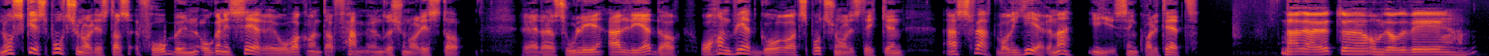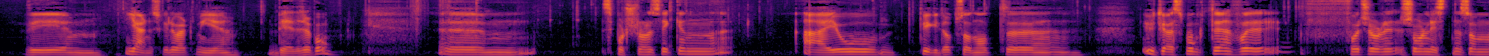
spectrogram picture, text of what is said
Norske Sportsjournalisters Forbund organiserer i overkant av 500 journalister. Reidar Solli er leder, og han vedgår at sportsjournalistikken er svært varierende i sin kvalitet. Nei, det er jo et uh, område vi, vi um, gjerne skulle vært mye bedre på. Ehm, sportsjournalistikken er jo bygd opp sånn at eh, utgangspunktet for, for journalistene som,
